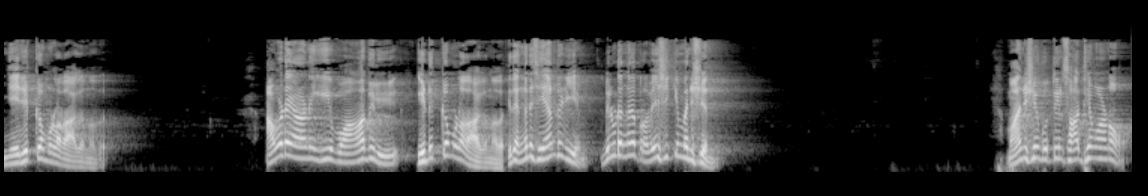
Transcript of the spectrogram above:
ഞെരുക്കമുള്ളതാകുന്നത്. അവിടെയാണ് ഈ വാതിൽ ഇടുക്കമുള്ളതാകുന്നത്. ഇതെങ്ങനെ ചെയ്യാൻ കഴിയും? ഇതിലൂടെ എങ്ങനെ പ്രവേശിക്കും മനുഷ്യൻ? മാനുഷ്യബുദ്ധിയിൽ സാധ്യമാണോ?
